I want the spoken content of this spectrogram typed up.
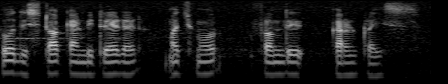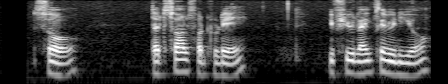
So this stock can be traded much more from the current price. So that's all for today. If you like the video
